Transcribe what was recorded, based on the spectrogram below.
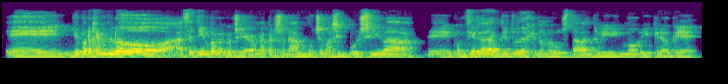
Eh, yo, por ejemplo, hace tiempo me consideraba una persona mucho más impulsiva, eh, con ciertas actitudes que no me gustaban de mí mismo y creo que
